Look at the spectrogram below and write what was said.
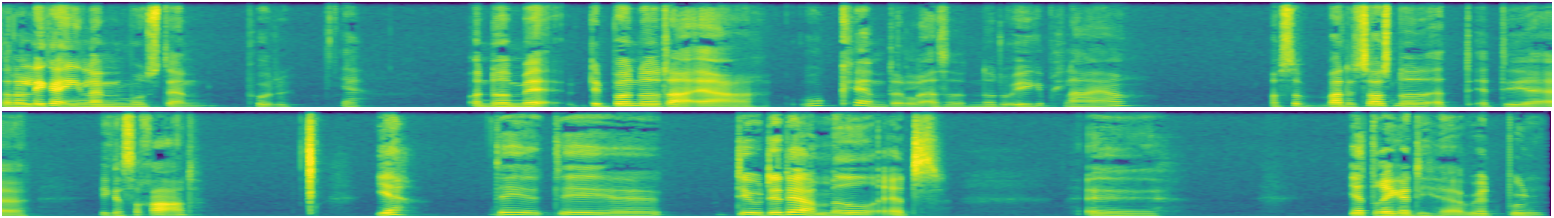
Så der ligger en eller anden modstand på det. Ja. Og noget med, det er både noget, der er ukendt, eller altså noget, du ikke plejer. Og så var det så også noget, at, at det er, ikke er så rart. Ja, det, det, øh, det er jo det der med, at øh, jeg drikker de her Red Bull,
